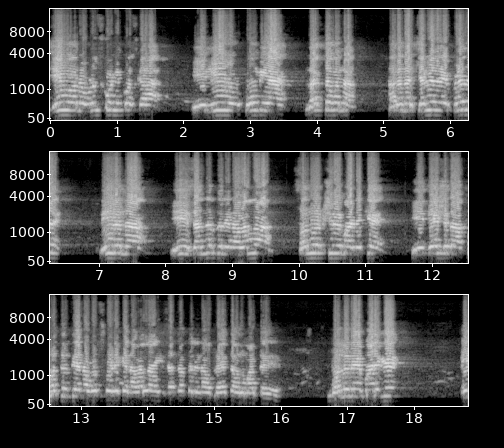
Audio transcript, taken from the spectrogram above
ಜೀವವನ್ನು ಉಳಿಸ್ಕೊಳ್ಲಿಕ್ಕೋಸ್ಕರ ಈ ನೀರು ಭೂಮಿಯ ರಕ್ತವನ್ನ ಅದನ್ನ ಚೆಲ್ಲದೆ ಬೆಳೆದೆ, ನೀರನ್ನ ಈ ಸಂದರ್ಭದಲ್ಲಿ ನಾವೆಲ್ಲ ಸಂರಕ್ಷಣೆ ಮಾಡಲಿಕ್ಕೆ, ಈ ದೇಶದ ಭದ್ರತೆಯನ್ನ ಉಳಿಸ್ಕೊಳ್ಳಿಕ್ಕೆ ನಾವೆಲ್ಲ ಈ ಸಂದರ್ಭದಲ್ಲಿ ನಾವು ಪ್ರಯತ್ನವನ್ನು ಮಾಡ್ತಾ ಮೊದಲನೇ ಬಾರಿಗೆ ಈ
